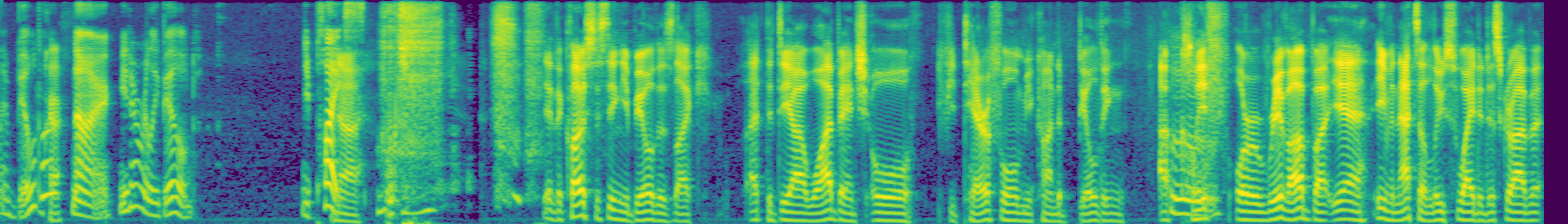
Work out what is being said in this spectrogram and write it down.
I build Okay. No, you don't really build. You place. Yeah, the closest thing you build is like at the DIY bench, or if you terraform, you're kind of building a cliff or a river. But yeah, even that's a loose way to describe it.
